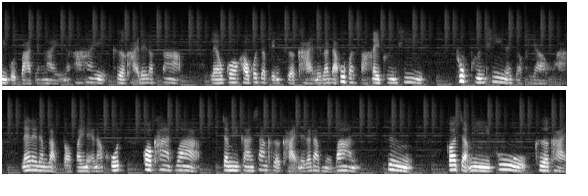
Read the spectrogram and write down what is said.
มีบทบาทยังไงนะคะให้เครือข่ายได้รับทราบ แล้วก็เขาก็จะเป็นเครือข่ายในระดับผู้ประสานในพื้นที่ ทุกพื้นที่ในจังหวัดพะเยาค่ะ และในลำดับต่อไปในอนาคต ก็คาดว่าจะมีการสร้างเครือข่ายในระดับหมู่บ้าน ซึ่งก็จะมีผู้เครือข่าย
